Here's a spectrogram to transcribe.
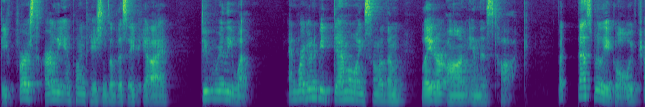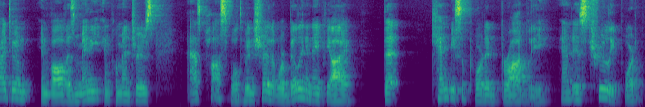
the first early implementations of this API, do really well. And we're going to be demoing some of them later on in this talk. But that's really a goal. We've tried to involve as many implementers as possible to ensure that we're building an API that can be supported broadly and is truly portable.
